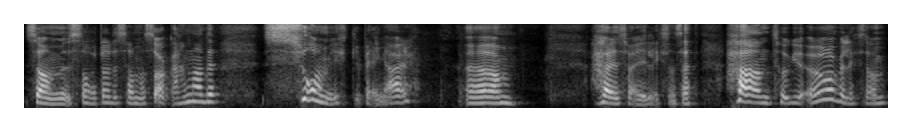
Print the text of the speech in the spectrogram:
som startade samma sak. Han hade så mycket pengar eh, här i Sverige liksom, så att han tog ju över liksom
